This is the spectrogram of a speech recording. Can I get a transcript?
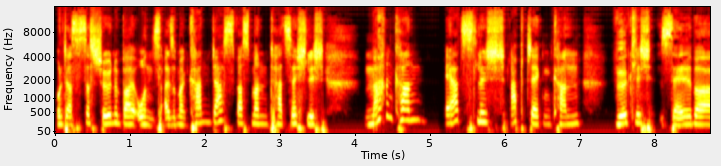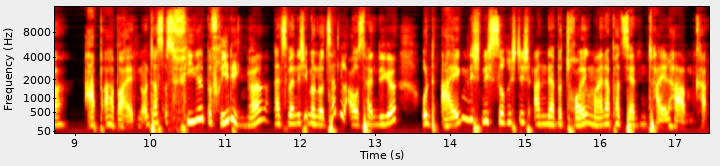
Und das ist das Schöne bei uns. Also man kann das, was man tatsächlich machen kann, ärztlich abdecken kann, wirklich selber abarbeiten. Und das ist viel befriedigender, als wenn ich immer nur Zettel aushändige und eigentlich nicht so richtig an der Betreuung meiner Patienten teilhaben kann.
